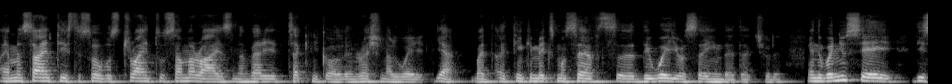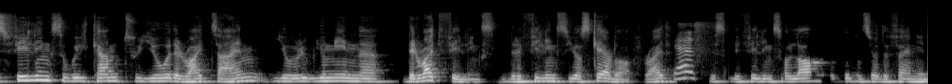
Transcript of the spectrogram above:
I'm a scientist, so I was trying to summarize in a very technical and rational way. Yeah, but I think it makes more sense uh, the way you're saying that actually. And when you say these feelings will come to you at the right time, you you mean uh, the right feelings, the feelings you're scared of, right? Yes. This, the feelings of love, the feelings you're defending.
